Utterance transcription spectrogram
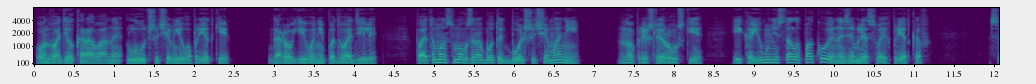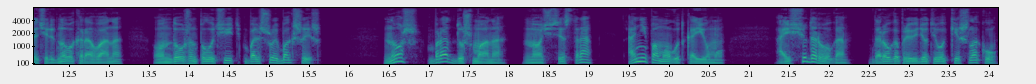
Он водил караваны лучше, чем его предки. Дороги его не подводили, поэтому он смог заработать больше, чем они. Но пришли русские, и Каюму не стало покоя на земле своих предков. С очередного каравана он должен получить большой бакшиш. Нож — брат душмана, ночь — сестра. Они помогут Каюму. А еще дорога. Дорога приведет его к кишлаку,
